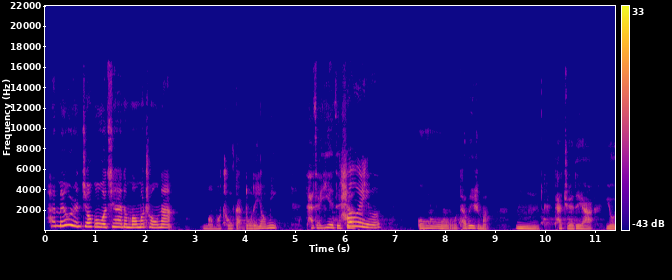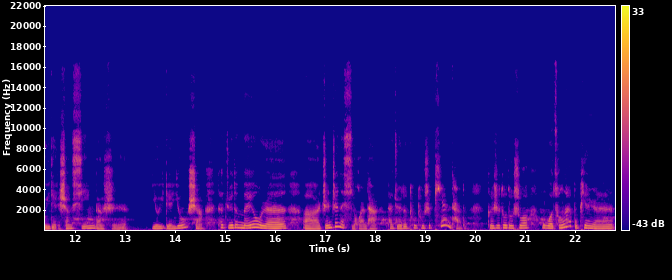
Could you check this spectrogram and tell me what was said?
还没有人教过我，亲爱的毛毛虫呢。毛毛虫感动的要命。它在叶子上。它为什么？哦，它为什么？嗯，它觉得呀，有一点伤心，当时有一点忧伤。它觉得没有人啊，真正的喜欢它。它觉得兔兔是骗它的。可是兔兔说：“我从来不骗人。”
